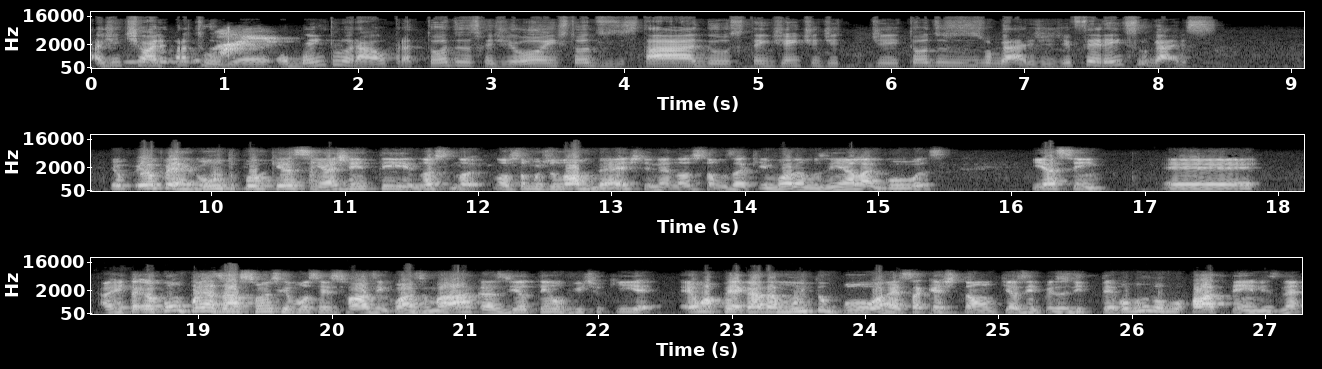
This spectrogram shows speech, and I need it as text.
a gente olha para tudo, é, é, bem plural, para todas as regiões, todos os estados, tem gente de, de todos os lugares, de diferentes lugares. Eu, eu pergunto porque, assim, a gente, nós, nós somos do Nordeste, né? Nós somos aqui, moramos em Alagoas, e assim, é, a gente, eu acompanho as ações que vocês fazem com as marcas e eu tenho visto que é uma pegada muito boa essa questão que as empresas de tênis, vamos, vamos falar tênis, né?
